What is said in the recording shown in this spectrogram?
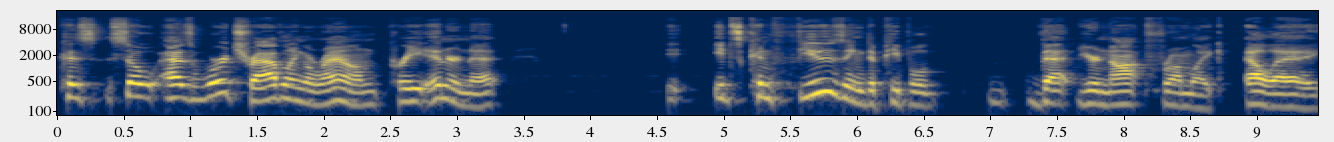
Because so as we're traveling around pre-internet it's confusing to people that you're not from like LA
